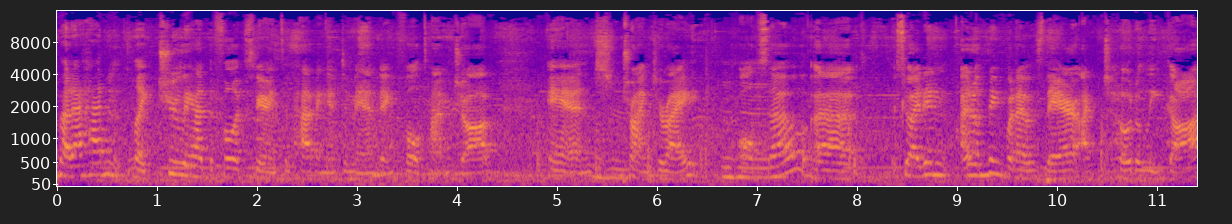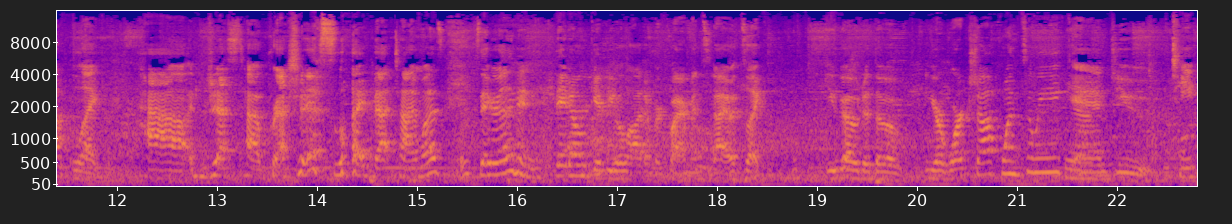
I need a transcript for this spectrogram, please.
But I hadn't like truly had the full experience of having a demanding full time job and trying to write also. Uh, so I didn't. I don't think when I was there I totally got like how just how precious like that time was. They really didn't. They don't give you a lot of requirements now. It's like you go to the your workshop once a week Yeah. and you teach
